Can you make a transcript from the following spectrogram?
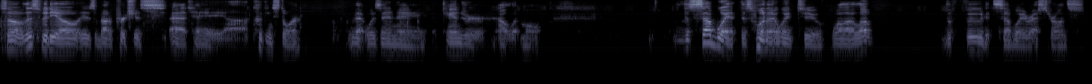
So this video is about a purchase at a uh, cooking store that was in a Tanger outlet mall. The Subway at this one I went to, while I love the food at Subway restaurants,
